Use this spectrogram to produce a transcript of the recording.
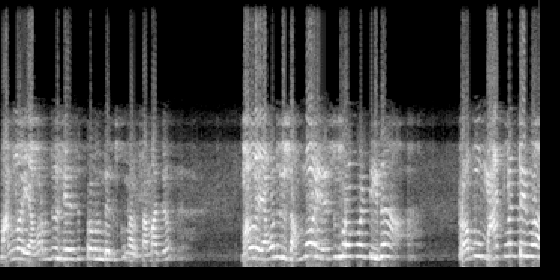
మనలో ఎవరిని చూసి యేసుప్రభుని తెలుసుకున్నారు సమాజం? మనలో ఎవరిని చూసి అమ్మో యేసుప్రభు అంటే ఇదా? ప్రభు మాటలంటే ఇవా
